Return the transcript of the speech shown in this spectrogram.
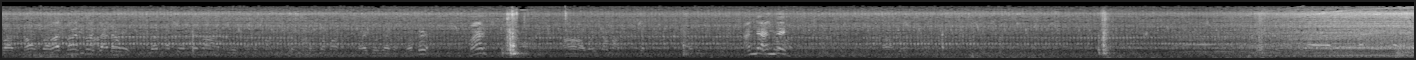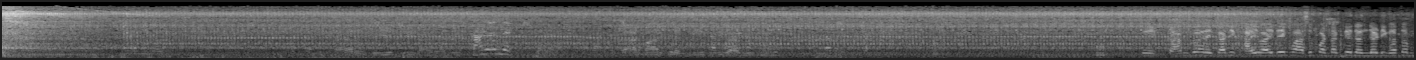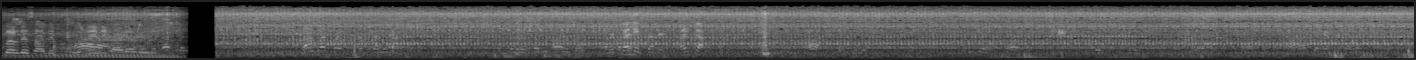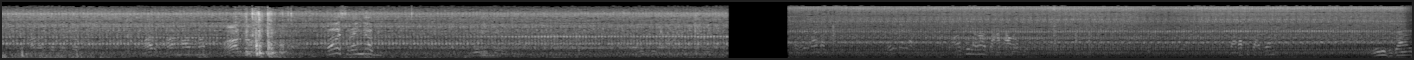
अंदर अंदर मार के रखी है गाड़ी एक काम कर एखादी खाई वाई देख वहाँ से पटक दे झंझटी खत्म कर दे साले नहीं गाड्या मार दो बस रहेंगे अभी। 我不도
